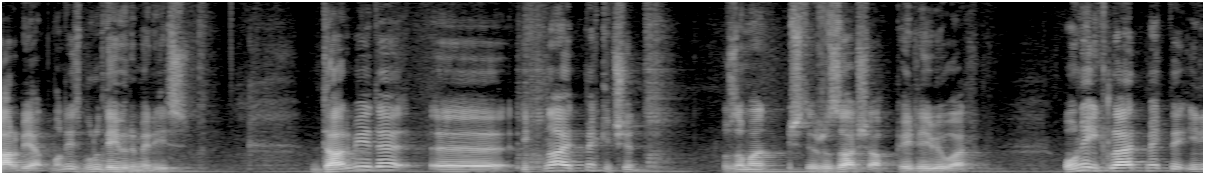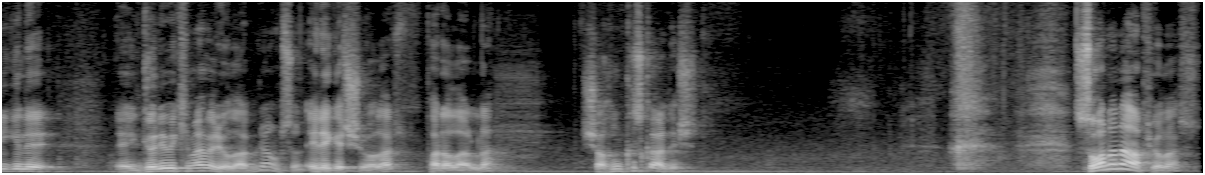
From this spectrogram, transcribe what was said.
Darbe yapmalıyız, bunu devirmeliyiz. Darbeyi de e, ikna etmek için o zaman işte Rıza Şah Pehlevi var. Onu ikna etmekle ilgili e, görevi kime veriyorlar biliyor musun? Ele geçiriyorlar paralarla. Şah'ın kız kardeşi. Sonra ne yapıyorlar?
